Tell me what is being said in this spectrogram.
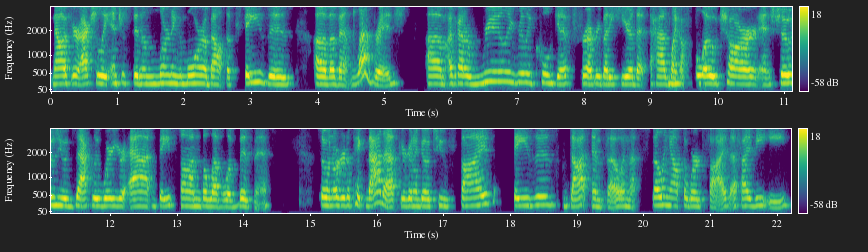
Now, if you're actually interested in learning more about the phases of event leverage, um, I've got a really, really cool gift for everybody here that has like a flow chart and shows you exactly where you're at based on the level of business. So in order to pick that up, you're going to go to five phases.info, and that's spelling out the word five, F I V E,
